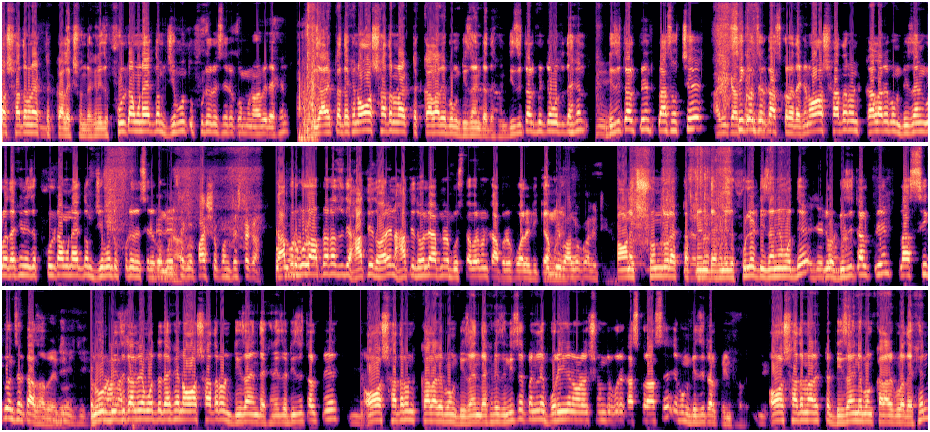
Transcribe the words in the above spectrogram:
অসাধারণ একটা কালেকশন দেখেন। এই যে ফুলটা মনে একদম জীবন্ত ফুটে রয়েছে এরকম মনে হবে দেখেন। এই যে আরেকটা দেখেন অসাধারণ একটা কালার এবং ডিজাইনটা দেখেন। ডিজিটাল প্রিন্টের মধ্যে দেখেন ডিজিটাল প্রিন্ট প্লাস হচ্ছে সিকোয়েন্সের কাজ করা দেখেন। অসাধারণ কালার এবং ডিজাইনগুলো দেখেন এই যে ফুলটা মনে একদম জীবন্ত ফুটে রয়েছে এরকম মনে হবে। থাকবে পাঁচশো পঞ্চাশ টাকা। কাপড়গুলো আপনারা যদি হাতে ধরেন হাতে ধরলে আপনারা বুঝতে পারবেন কাপড়ের কোয়ালিটি কেমন। ভালো কোয়ালিটির অনেক সুন্দর একটা প্রিন্ট দেখেন এই যে ফুলের ডিজাইনের মধ্যে ডিজিটাল প্রিন্ট প্লাস সিকোয়েন্সের কাজ হবে নূর ডিজিটালের মধ্যে দেখেন অসাধারণ ডিজাইন দেখেন এই যে ডিজিটাল প্রিন্ট অসাধারণ কালার এবং ডিজাইন দেখেন এই যে নিচের প্যানেলে বোরিং এর অনেক সুন্দর করে কাজ করা আছে এবং ডিজিটাল প্রিন্ট হবে। অসাধারণ একটা ডিজাইন এবং কালারগুলো দেখেন।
